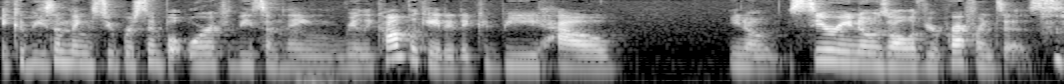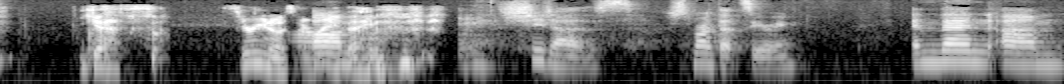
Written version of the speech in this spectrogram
it could be something super simple or it could be something really complicated it could be how you know siri knows all of your preferences Yes. Siri knows Um, everything. she does smart that siri and then um,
